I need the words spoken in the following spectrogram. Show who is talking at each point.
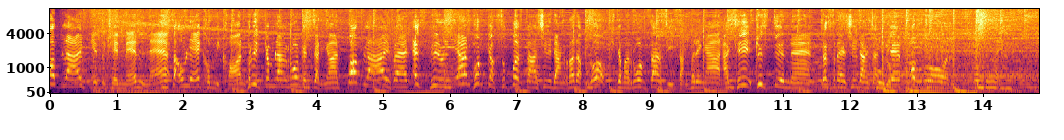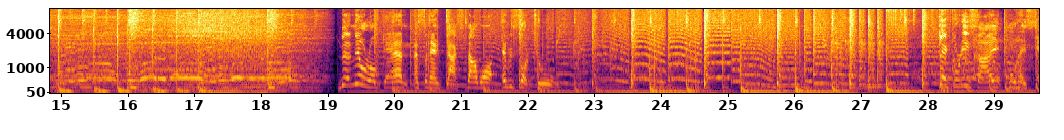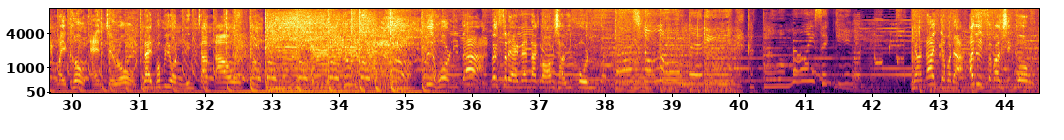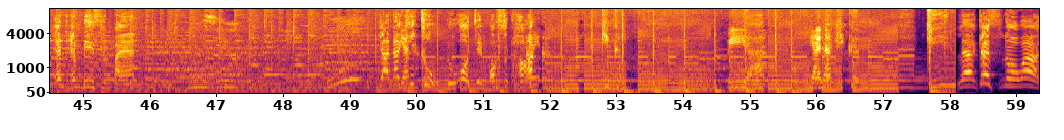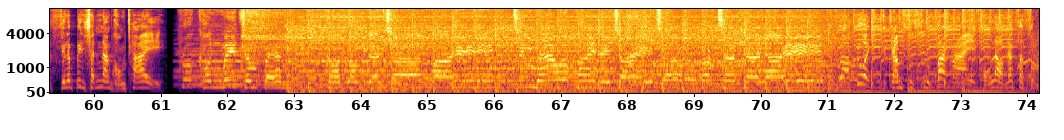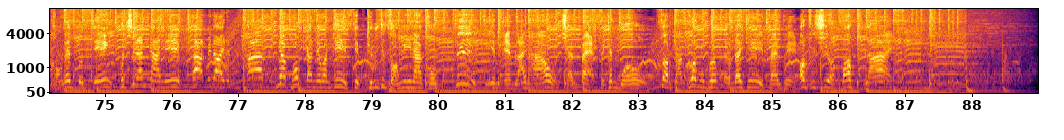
Speaker 1: Pop Life Entertainment และเซาเล็กคอมิคอนผลิตกำลังร่วมกันจัดงาน Pop Life Fan Experience พบกับซุปเปอร์สตาร์ชื่อดังระดับโลก ที่จะมาร่วมสร้างสีสันภายในงาน อาทิคริสเตียนแนนนักแสดงชื่อดังจาก Game of Thrones เดนิลโรแกนนักแสดงจาก Star Wars Episode 2 ท์ผู้ให้เสียงไมเคิลแอนเจโรในภาพยนตร์นินจาเตามิโฮลิด้านักแสดงและนักร้องชาวญี่ปุ่น งานนักยามาดะอดีตสมาชิกวง NMB 48ยานาคิคุดูโอเจป๊อปสุดฮอต
Speaker 2: คิคุวิยายานาคิคุ
Speaker 1: และแกสโนวาศิลปินชั้นนำของไทย
Speaker 3: เพราะคนไม่จำเป็นก็ต้องเดินจากไป ถึงแม้ว่าภายในใจจะรักเธอแค่ไหน
Speaker 1: พร้อมด้วยกิจกรรมสุดสนุกมากมาย ของเหล่านักสะสมของเล่นตัวจริง เพราะฉะนั้นงานนี้พลาดไม่ได้เด็ดขาดและพบกันในวันที่ 10 ถึง 12 มีนาคม ที่ GMM Lighthouse ชั้น 8 Second World สอบถามข้อมูลเพิ่มเติมได้ที่แฟนเพจ Official Pop Line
